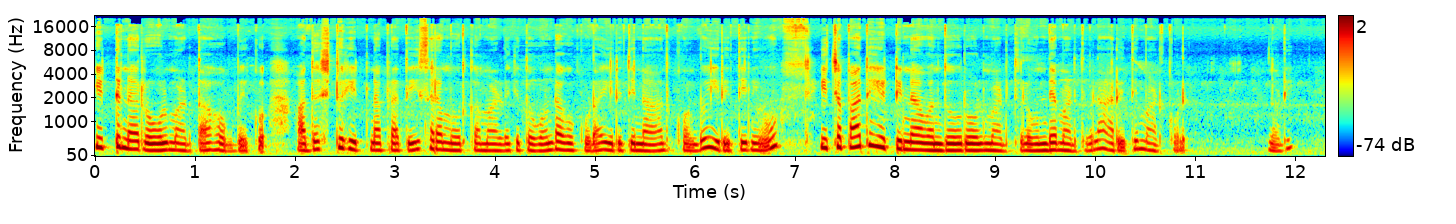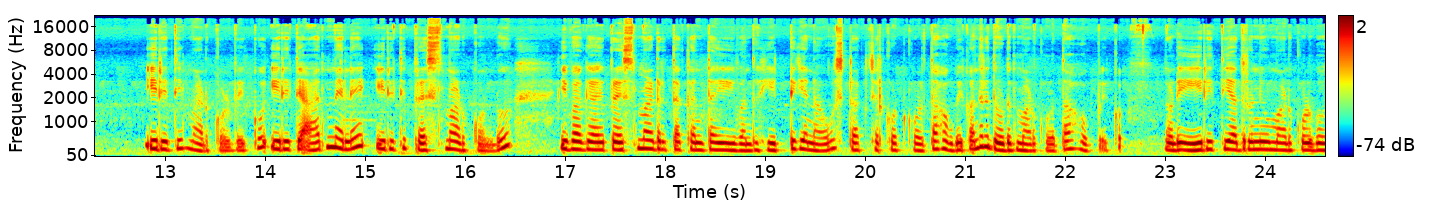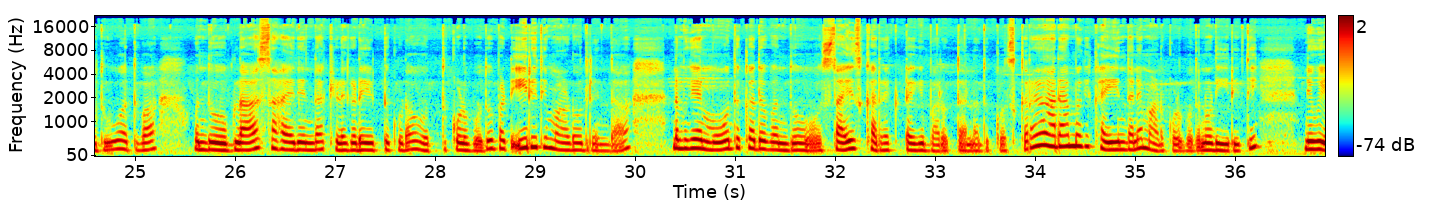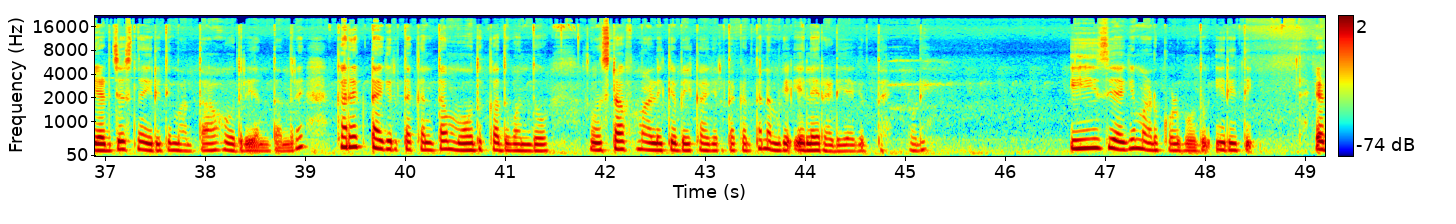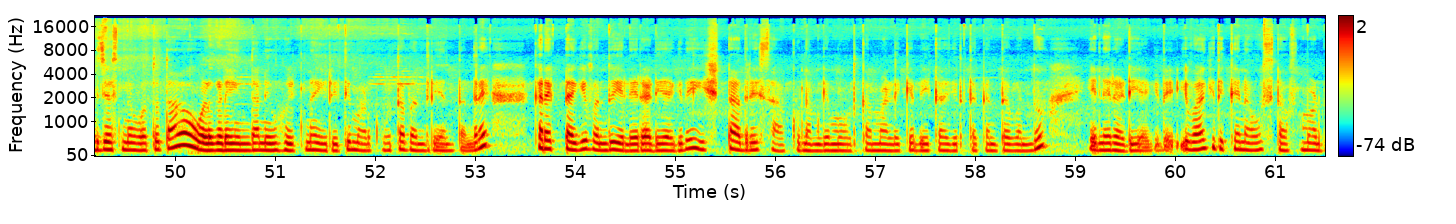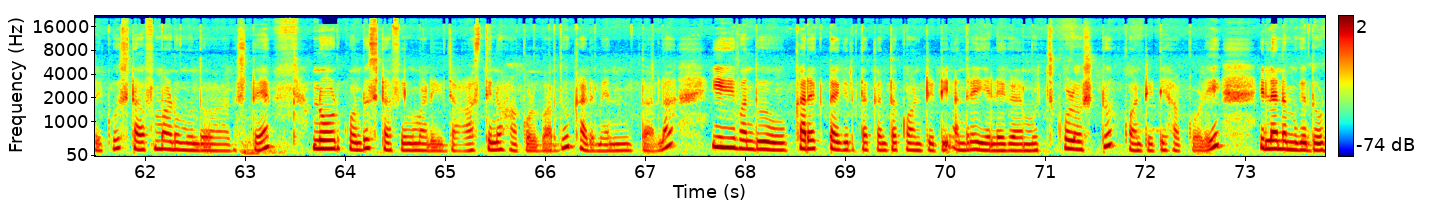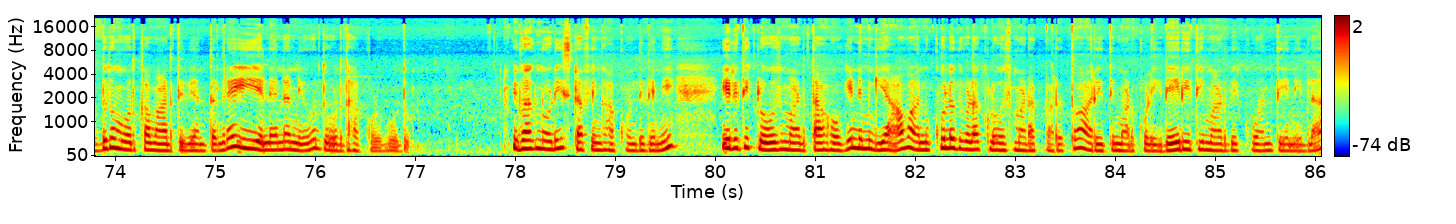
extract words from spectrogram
ಹಿಟ್ಟನ್ನ ರೋಲ್ ಮಾಡ್ತಾ ಹೋಗಬೇಕು. ಆದಷ್ಟು ಹಿಟ್ಟನ್ನ ಪ್ರತಿ ಸರ ಮೋದಕ ಮಾಡಲಿಕ್ಕೆ ತೊಗೊಂಡಾಗೂ ಕೂಡ ಈ ರೀತಿ ನಾದ್ಕೊಂಡು, ಈ ರೀತಿ ನೀವು ಈ ಚಪಾತಿ ಹಿಟ್ಟಿನ ಒಂದು ರೋಲ್ ಮಾಡ್ತೀವಲ್ಲ, ಉಂಡೆ ಮಾಡ್ತೀವಲ್ಲ, ಆ ರೀತಿ ಮಾಡ್ಕೊಳ್ಳಿ. ನೋಡಿ, ಈ ರೀತಿ ಮಾಡ್ಕೊಳ್ಬೇಕು. ಈ ರೀತಿ ಆದಮೇಲೆ ಈ ರೀತಿ ಪ್ರೆಸ್ ಮಾಡಿಕೊಂಡು ಇವಾಗ ಪ್ರೆಸ್ ಮಾಡಿರ್ತಕ್ಕಂಥ ಈ ಒಂದು ಹಿಟ್ಟಿಗೆ ನಾವು ಸ್ಟ್ರಕ್ಚರ್ ಕೊಟ್ಕೊಳ್ತಾ ಹೋಗಬೇಕು. ಅಂದರೆ ದೊಡ್ಡದು ಮಾಡ್ಕೊಳ್ತಾ ಹೋಗಬೇಕು. ನೋಡಿ, ಈ ರೀತಿ ಆದರೂ ನೀವು ಮಾಡ್ಕೊಳ್ಬೋದು ಅಥವಾ ಒಂದು ಗ್ಲಾಸ್ ಸಹಾಯದಿಂದ ಕೆಳಗಡೆ ಇಟ್ಟು ಕೂಡ ಒತ್ತುಕೊಳ್ಬೋದು ಬಟ್ ಈ ರೀತಿ ಮಾಡೋದ್ರಿಂದ ನಮಗೆ ಮೋದಕದ ಒಂದು ಸೈಜ್ ಕರೆಕ್ಟಾಗಿ ಬರುತ್ತೆ ಅನ್ನೋದಕ್ಕೋಸ್ಕರ ಆರಾಮಾಗಿ ಕೈಯಿಂದನೇ ಮಾಡ್ಕೊಳ್ಬೋದು. ನೋಡಿ, ಈ ರೀತಿ ನೀವು ಎಡ್ಜಸ್ಟ್ನ ಈ ರೀತಿ ಮಾಡ್ತಾ ಹೋದ್ರಿ ಅಂತಂದರೆ ಕರೆಕ್ಟಾಗಿರ್ತಕ್ಕಂಥ ಮೋದಕದ ಒಂದು ಸ್ಟಫ್ ಮಾಡಲಿಕ್ಕೆ ಬೇಕಾಗಿರ್ತಕ್ಕಂಥ ನಮಗೆ ಎಲೆ ರೆಡಿಯಾಗುತ್ತೆ ನೋಡಿ. ಈಸಿಯಾಗಿ ಮಾಡ್ಕೊಳ್ಬೋದು ಈ ರೀತಿ. ಎಡ್ಜಸ್ಟ್ನ ಒತ್ತುತ್ತಾ ಒಳಗಡೆಯಿಂದ ನೀವು ಹಿಟ್ಟನ್ನ ಈ ರೀತಿ ಮಾಡ್ಕೋತಾ ಬಂದ್ರಿ ಅಂತಂದರೆ ಕರೆಕ್ಟಾಗಿ ಒಂದು ಎಲೆ ರೆಡಿಯಾಗಿದೆ. ಇಷ್ಟಾದರೆ ಸಾಕು. ನಮಗೆ ಮೋದಕ ಮಾಡಲಿಕ್ಕೆ ಬೇಕಾಗಿರ್ತಕ್ಕಂಥ ಒಂದು ಎಲೆ ರೆಡಿಯಾಗಿದೆ. ಇವಾಗ ಇದಕ್ಕೆ ನಾವು ಸ್ಟಫ್ ಮಾಡಬೇಕು. ಸ್ಟಫ್ ಮಾಡೋ ಮುಂದೆ ಅಷ್ಟೇ ನೋಡಿಕೊಂಡು ಸ್ಟಫಿಂಗ್ ಮಾಡಿ. ಜಾಸ್ತಿನೂ ಹಾಕ್ಕೊಳ್ಬಾರ್ದು ಕಡಿಮೆ ಅಂತಲ್ಲ ಈ ಒಂದು ಕರೆಕ್ಟಾಗಿರ್ತಕ್ಕಂಥ ಕ್ವಾಂಟಿಟಿ ಅಂದರೆ ಎಲೆಗಳ ಮುಚ್ಕೊಳ್ಳೋಷ್ಟು ಕ್ವಾಂಟಿಟಿ ಹಾಕ್ಕೊಳ್ಳಿ ಇಲ್ಲ ನಮಗೆ ದೊಡ್ಡದು ಮೋದಕ ಮಾಡ್ತೀವಿ ಅಂತಂದರೆ ಈ ಎಲೆನ ನೀವು ದೊಡ್ಡದು ಹಾಕ್ಕೊಳ್ಬೋದು ಇವಾಗ ನೋಡಿ ಸ್ಟಫಿಂಗ್ ಹಾಕ್ಕೊಂಡಿದ್ದೀನಿ ಈ ರೀತಿ ಕ್ಲೋಸ್ ಮಾಡ್ತಾ ಹೋಗಿ ನಿಮ್ಗೆ ಯಾವ ಅನುಕೂಲದ ಒಳಗೆ ಕ್ಲೋಸ್ ಮಾಡೋಕ್ಕೆ ಬರುತ್ತೋ ಆ ರೀತಿ ಮಾಡ್ಕೊಳ್ಳಿ. ಇದೇ ರೀತಿ ಮಾಡಬೇಕು ಅಂತೇನಿಲ್ಲ.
